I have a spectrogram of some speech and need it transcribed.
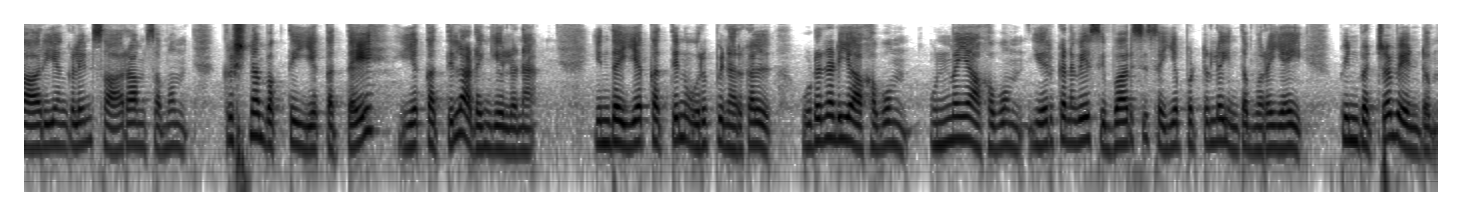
காரியங்களின் சாராம்சமும் கிருஷ்ண பக்தி இயக்கத்தை இயக்கத்தில் அடங்கியுள்ளன. இந்த இயக்கத்தின் உறுப்பினர்கள் உடனடியாகவும் உண்மையாகவும் ஏற்கனவே சிபாரிசு செய்யப்பட்டுள்ள இந்த முறையை பின்பற்ற வேண்டும்.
